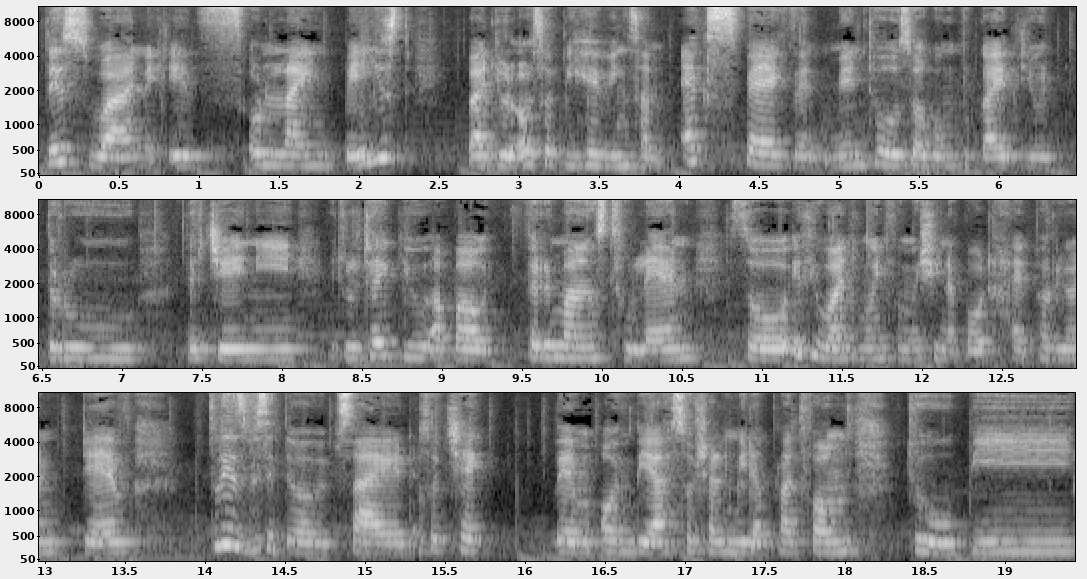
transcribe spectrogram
This one is online based, but you'll also be having some experts and mentors who are going to guide you through the journey. It will take you about three months to learn. So if you want more information about HyperionDev, please visit our website. Also check them on their social media platforms to be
